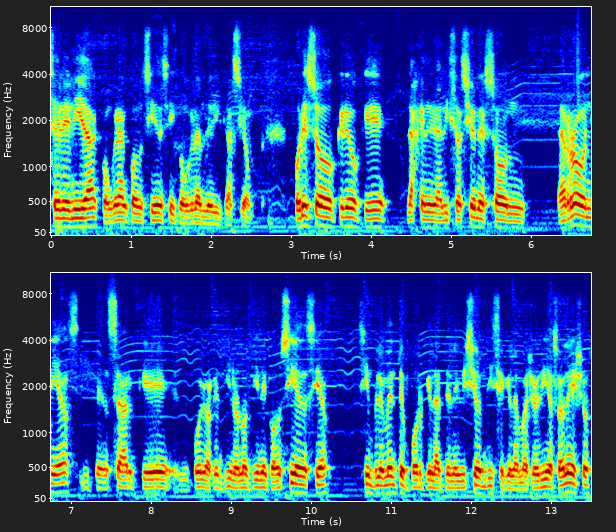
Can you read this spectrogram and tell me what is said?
serenidad, con gran conciencia y con gran dedicación. Por eso creo que las generalizaciones son erróneas y pensar que el pueblo argentino no tiene conciencia simplemente porque la televisión dice que la mayoría son ellos,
